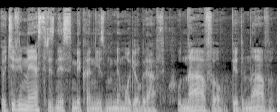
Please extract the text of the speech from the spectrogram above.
Eu tive mestres nesse mecanismo memoriográfico. O Nava, o Pedro Nava,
